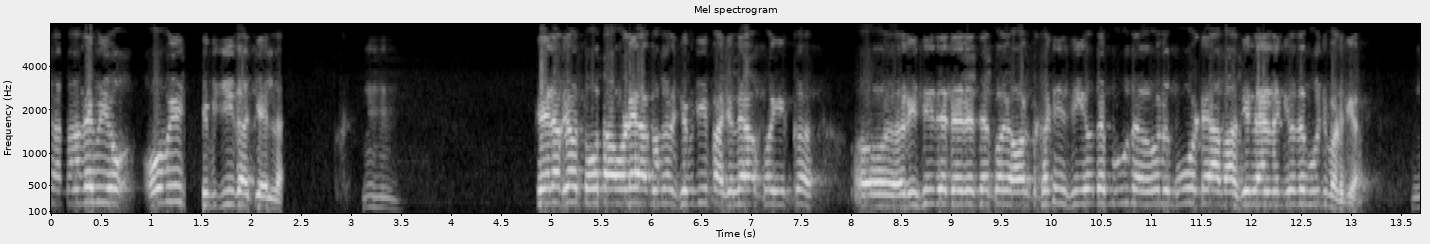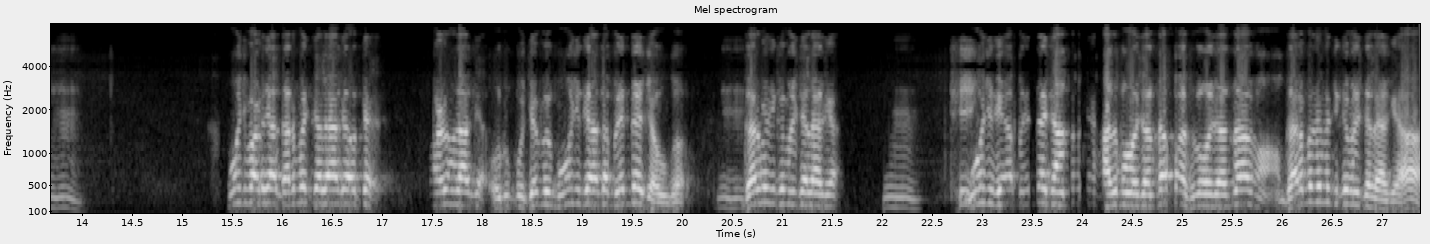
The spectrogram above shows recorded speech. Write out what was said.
ਗੱਲਾਂ ਦੇ ਵੀ ਉਹ ਵੀ ਸ਼ਿਵ ਜੀ ਦਾ ਚੇਲਾ। ਹੂੰ ਹੂੰ। ਫਿਰ ਅਗੇ ਤੋਤਾ ਉੜਿਆ ਮਗਰ ਸ਼ਿਵ ਜੀ ਭੱਜ ਲਿਆ ਕੋਈ ਇੱਕ ਰਿਸ਼ੀ ਦੇ ਡੇਰੇ ਤੇ ਕੋਈ ਔਰਤ ਖੜੀ ਸੀ ਉਹਦੇ ਮੂੰਹ ਤੇ ਉਹਨੇ ਮੂੰਹ ਉਟਿਆ ਵਾਸੀ ਲੈਣ ਲੱਗੀ ਉਹਦੇ ਮੂੰਹ 'ਚ ਵੜ ਗਿਆ। ਹੂੰ ਹੂੰ। ਮੂੰਹ 'ਚ ਵੜ ਗਿਆ ਘਰ ਵਿੱਚ ਚਲਾ ਗਿਆ ਉੱਥੇ ਪੜਨ ਲੱਗ ਗਿਆ। ਉਹਨੂੰ ਪੁੱਛਿਆ ਵੀ ਮੂੰਹ 'ਚ ਗਿਆ ਤਾਂ ਬੇਦੇ ਜਾਊਗਾ ਘਰ ਵਿੱਚ ਕਿਵੇਂ ਚਲਾ ਗਿਆ? 'ਚ ਗਿਆ ਬੇਦੇ ਜਾਂਦਾ ਤੇ ਹਜ਼ਮ ਹੋ ਜਾਂਦਾ ਭਸਮ ਹੋ ਜਾਂਦਾ। ਗਰਭ ਦੇ ਵਿੱਚ ਕਿਵੇਂ ਚਲਾ ਗਿਆ?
